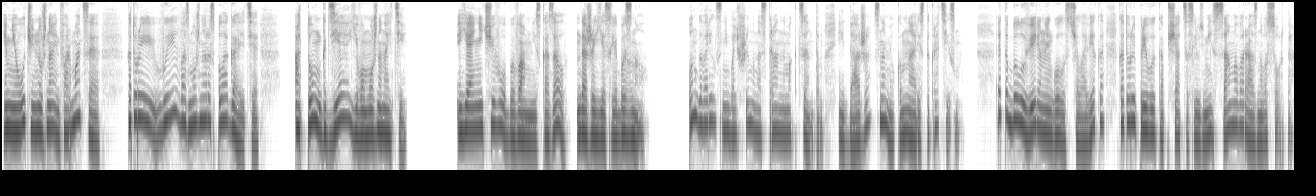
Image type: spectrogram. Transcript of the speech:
«и мне очень нужна информация, которой вы, возможно, располагаете, о том, где его можно найти. Я ничего бы вам не сказал, даже если бы знал. Он говорил с небольшим иностранным акцентом и даже с намеком на аристократизм. Это был уверенный голос человека, который привык общаться с людьми самого разного сорта.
